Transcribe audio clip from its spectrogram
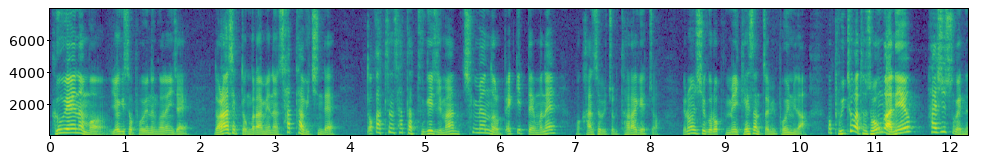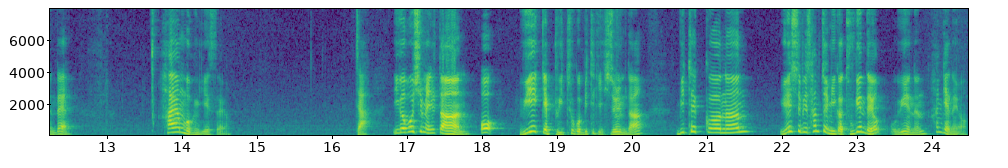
그 외에는 뭐 여기서 보이는 거는 이제 노란색 동그라미는 사타 위치인데 똑같은 사타 두 개지만 측면으로 뺐기 때문에 뭐 간섭이 좀 덜하겠죠. 이런 식으로 분명히 개선점이 보입니다. 그럼 V2가 더 좋은 거 아니에요? 하실 수가 있는데 하향 먹은 게 있어요. 자 이거 보시면 일단 어? 위에 게 V2고 밑에 게 기존입니다. 밑에 거는 USB 3.2가 두 개인데요? 위에는 한 개네요.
